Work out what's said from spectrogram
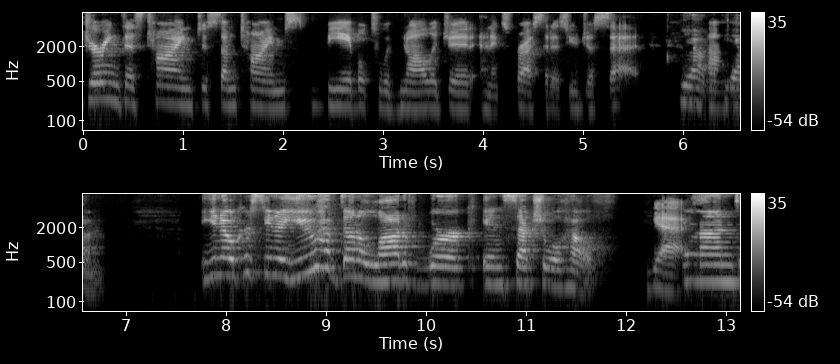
during this time, to sometimes be able to acknowledge it and express it, as you just said. yeah, Um, yeah. You know, Christina, you have done a lot of work in sexual health. Yes. And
